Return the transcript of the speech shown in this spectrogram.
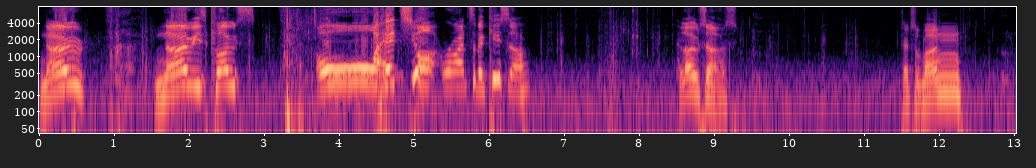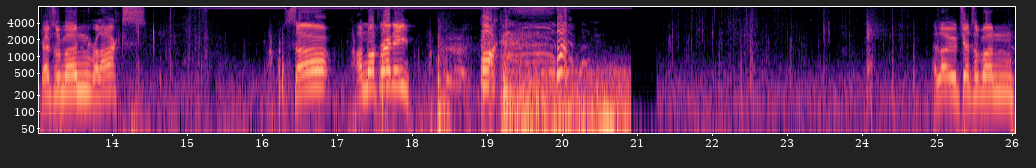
No! No, he's close! Oh, a headshot right to the kisser. Hello, sirs. Gentlemen. Gentlemen, relax. Sir, I'm not ready. Fuck. Hello, gentlemen.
